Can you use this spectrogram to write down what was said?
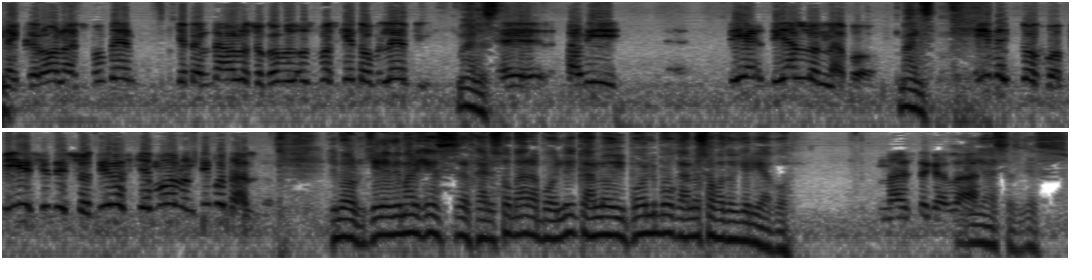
νεκρών, ας πούμε, και περνά όλος ο κόσμος και το βλέπει. Μάλιστα. Ε, δηλαδή, ε, τι, τι άλλο να πω; Μάλιστα. Είναι η στοχοποίηση της σωτήρας και μόνον, τίποτα άλλο. Λοιπόν, κύριε Δήμαρχε, σας ευχαριστώ πάρα πολύ. Καλό υπόλοιπο, καλό Σαββατοκυριακό. Να είστε καλά. Γεια σας, γεια σας.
